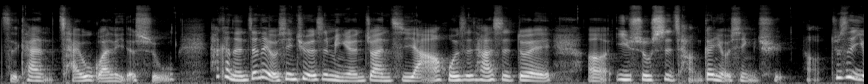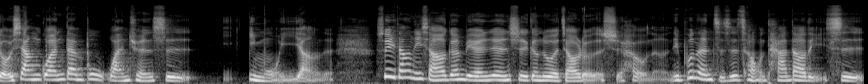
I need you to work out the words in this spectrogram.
只看财务管理的书，他可能真的有兴趣的是名人传记啊，或是他是对呃艺术市场更有兴趣。啊，就是有相关，但不完全是。一模一样的，所以当你想要跟别人认识更多的交流的时候呢，你不能只是从他到底是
